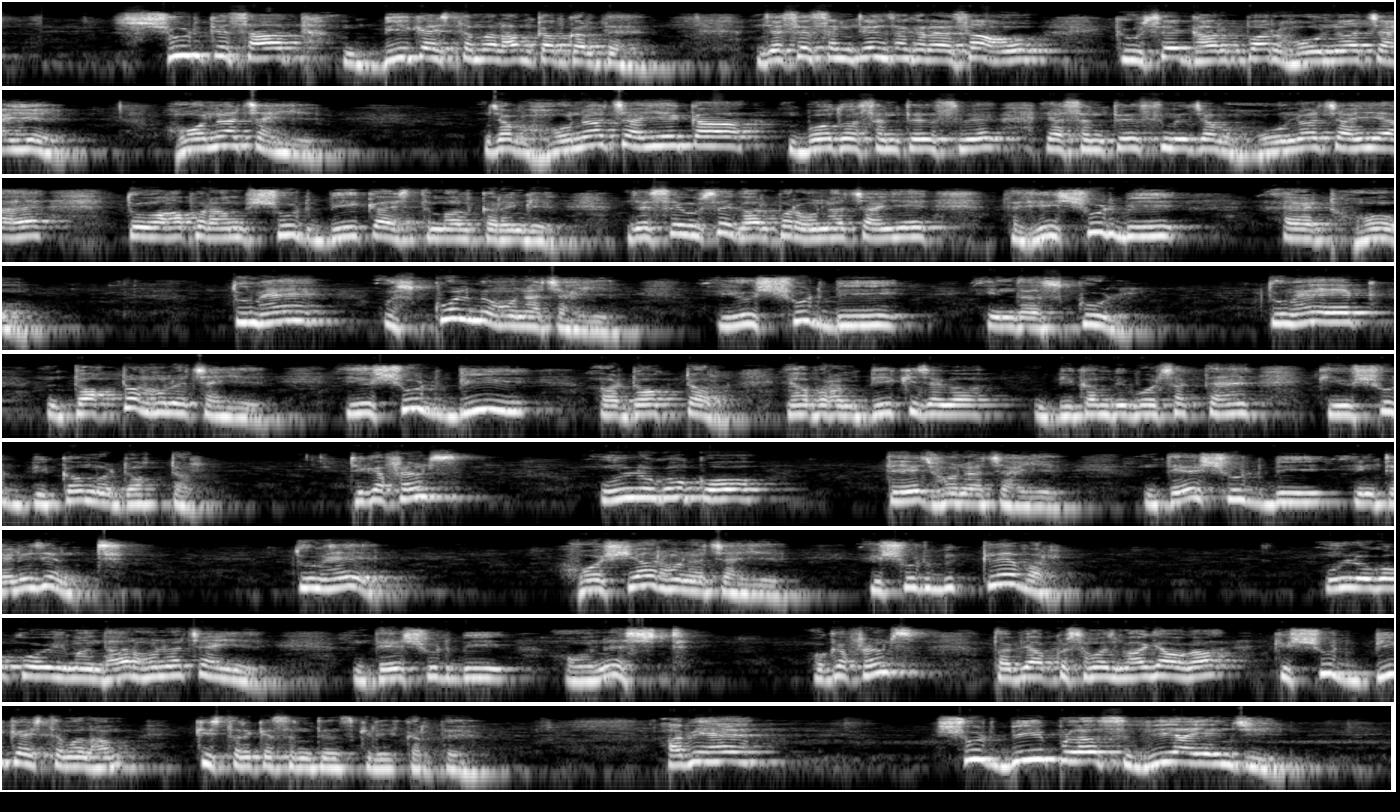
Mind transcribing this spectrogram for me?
शुड के साथ बी का इस्तेमाल हम कब करते हैं? जैसे सेंटेंस अगर ऐसा हो कि उसे घर पर होना चाहिए होना चाहिए जब होना चाहिए का बोध सेंटेंस में, या सेंटेंस में जब होना चाहिए है तो वहाँ पर हम शुड बी का इस्तेमाल करेंगे। जैसे उसे घर पर होना चाहिए तो he should be at home तुम्हें स्कूल में होना चाहिए। You should be in the school तुम्हें एक डॉक्टर होना चाहिए। You should be a doctor यहाँ पर हम बी की जगह बिकम भी बोल सकते हैं कि you should become a doctor ठीक है फ्रेंड्स उन लोगों को तेज होना चाहिए। दे शुड बी इंटेलिजेंट तुम्हें होशियार होना चाहिए। यू शुड बी क्लेवर उन लोगों को ईमानदार होना चाहिए। They should be honest okay friends तो अभी आपको समझ में आ गया होगा कि शुड बी का इस्तेमाल हम किस तरह के सेंटेंस के लिए करते हैं। अभी है should be plus V I N G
